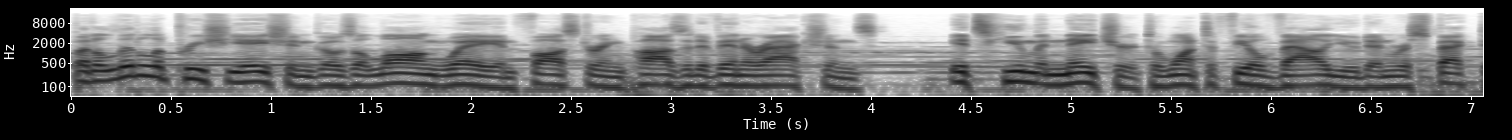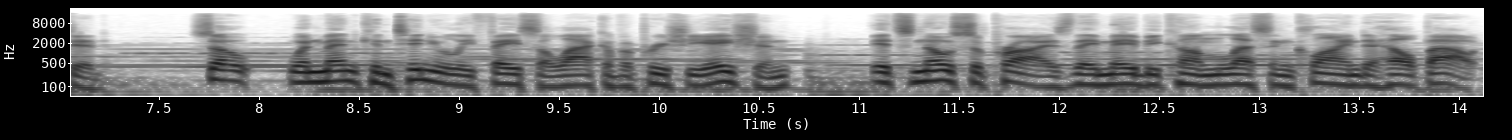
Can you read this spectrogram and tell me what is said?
But a little appreciation goes a long way in fostering positive interactions. It's human nature to want to feel valued and respected. So, when men continually face a lack of appreciation, it's no surprise they may become less inclined to help out.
